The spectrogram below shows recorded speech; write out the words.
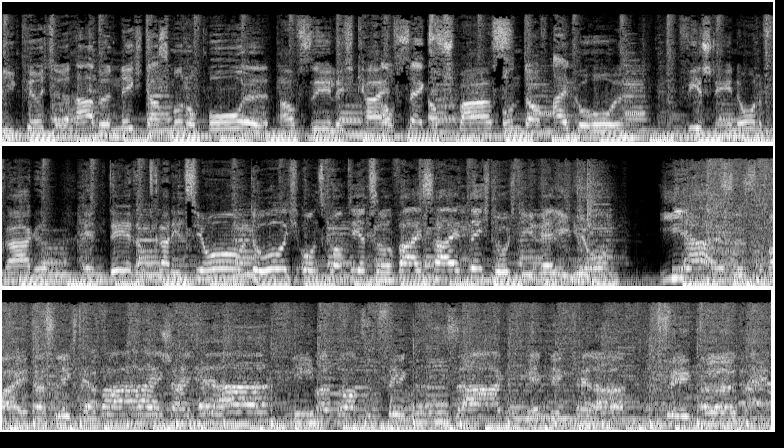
die Kirche habe nicht das Monopol Auf Seligkeit, auf Sex, auf Spaß. und auf Alkohol. Wir stehen ohne Frage in deren Tradition. Durch uns kommt ihr zur Weisheit, nicht durch die Religion. Ja, es ist soweit, das Licht der Wahrheit scheint heller. Niemand braucht zu ficken, sagen in den Keller. Ficken.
